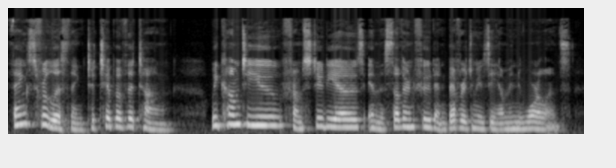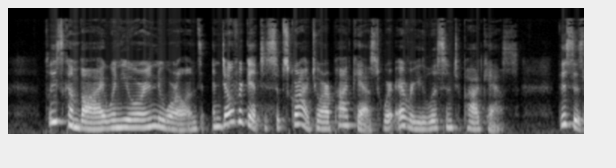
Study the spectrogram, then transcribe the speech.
Thanks for listening to Tip of the Tongue. We come to you from studios in the Southern Food and Beverage Museum in New Orleans. Please come by when you are in New Orleans and don't forget to subscribe to our podcast wherever you listen to podcasts. This is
